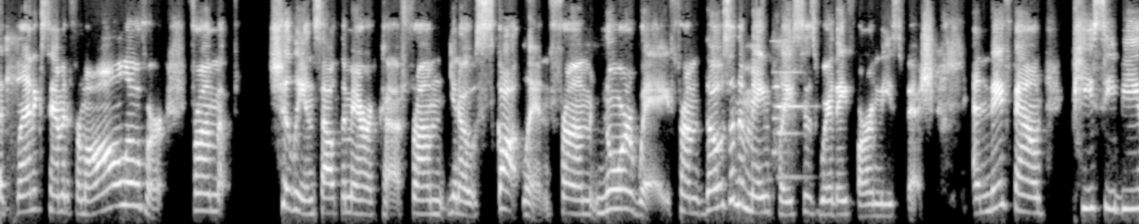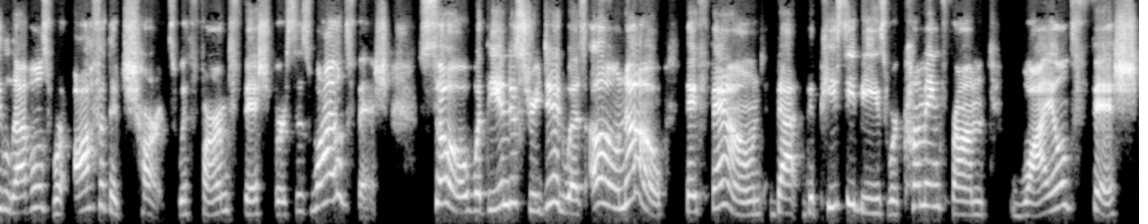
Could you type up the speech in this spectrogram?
Atlantic salmon from all over, from Chile in South America, from you know Scotland, from Norway, from those are the main places where they farm these fish. And they found PCB levels were off of the charts with farmed fish versus wild fish. So what the industry did was, oh no, they found that the PCBs were coming from wild fish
